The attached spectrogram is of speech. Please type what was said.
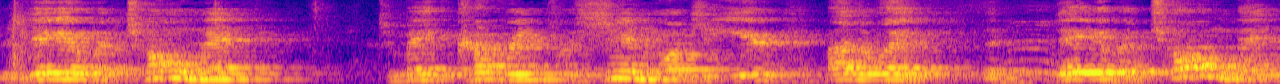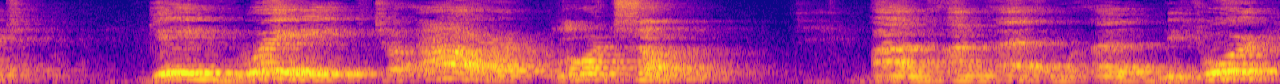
The Day of Atonement to make covering for sin once a year. By the way, the Day of Atonement gave way to our Lord's Supper. Um, um, uh, uh, before,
